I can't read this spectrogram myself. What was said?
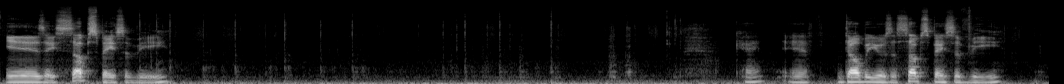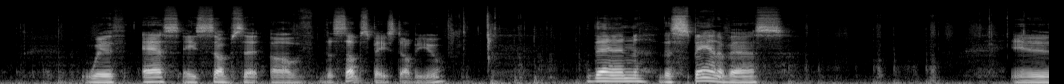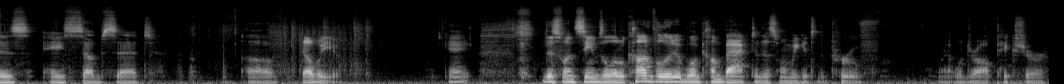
is a subspace of V, Okay, if W is a subspace of V with S a subset of the subspace W, then the span of S is a subset of W. Okay, this one seems a little convoluted. We'll come back to this when we get to the proof. Right, we'll draw a picture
